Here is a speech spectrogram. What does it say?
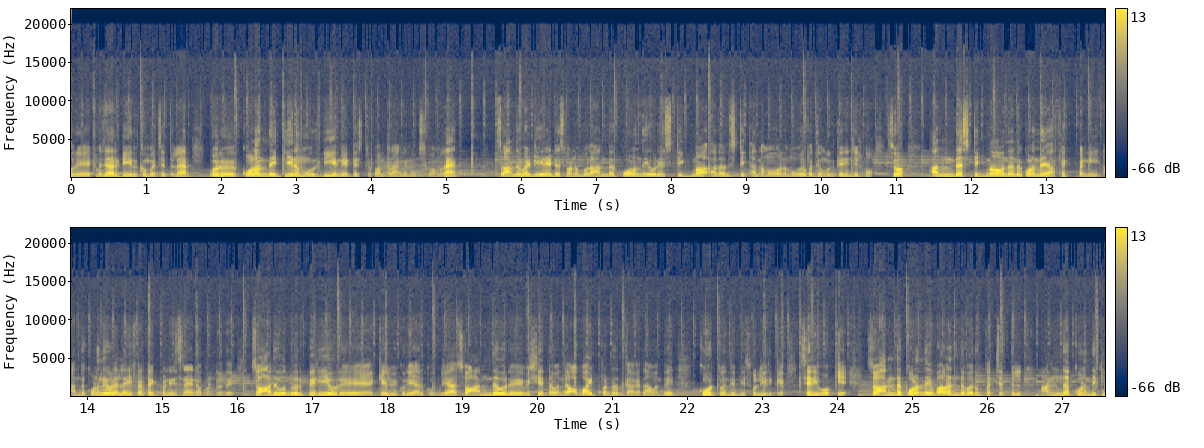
ஒரு மெஜாரிட்டி இருக்கும் பட்சத்தில் ஒரு குழந்தைக்கு நம்ம ஒரு டிஎன்ஏ டெஸ்ட் பண்ணுறாங்கன்னு வச்சுக்கோங்களேன். ஸோ அந்த மாதிரி டிஎன்ஏ டெஸ்ட் பண்ணும்போது அந்த குழந்தையுடைய ஸ்டிக்மா அதாவது ஸ்டிக் நம்ம நம்ம ஊரை பற்றி உங்களுக்கு தெரிஞ்சிருக்கும். ஸோ அந்த ஸ்டிக்மா வந்து அந்த குழந்தைய அஃபெக்ட் பண்ணி அந்த குழந்தையோட லைஃப் அஃபெக்ட் பண்ணிடுச்சுன்னா என்ன பண்ணுறது ஸோ அது வந்து ஒரு பெரிய ஒரு கேள்விக்குறியாக இருக்கும் இல்லையா? ஸோ அந்த ஒரு விஷயத்தை வந்து அவாய்ட் பண்ணுறதுக்காக தான் வந்து கோர்ட் வந்து இப்படி சொல்லியிருக்கு. சரி ஓகே ஸோ அந்த குழந்தை வளர்ந்து வரும் பட்சத்தில் அந்த குழந்தைக்கு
